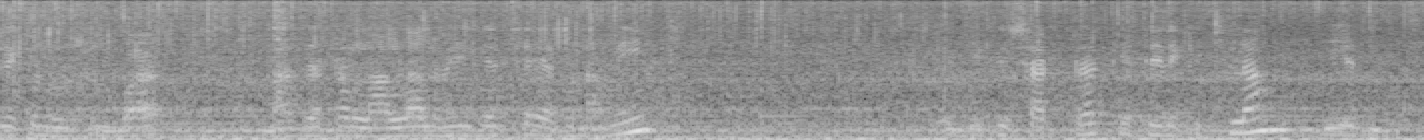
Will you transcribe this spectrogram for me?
দেখুন রসুন বা ভাজাটা লাল লাল হয়ে গেছে, এখন আমি এদিকে শাকটা কেটে রেখেছিলাম, দিয়ে দিচ্ছি।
